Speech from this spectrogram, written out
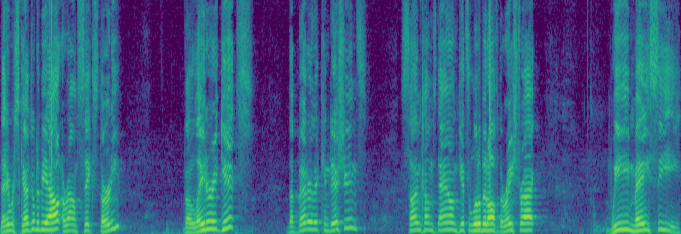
They were scheduled to be out around 6.30 the later it gets the better the conditions. Sun comes down gets a little bit off the racetrack we may see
